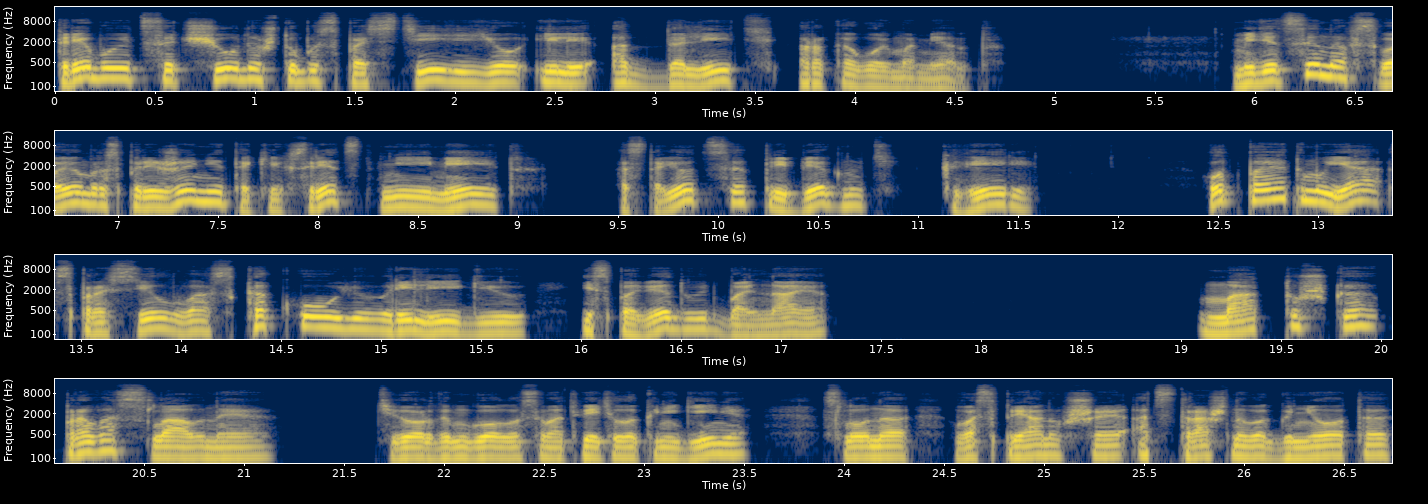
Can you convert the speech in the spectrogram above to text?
Требуется чудо, чтобы спасти ее или отдалить роковой момент. Медицина в своем распоряжении таких средств не имеет, остается прибегнуть к вере. Вот поэтому я спросил вас, какую религию исповедует больная. «Матушка православная», — твердым голосом ответила княгиня, словно воспрянувшая от страшного гнета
